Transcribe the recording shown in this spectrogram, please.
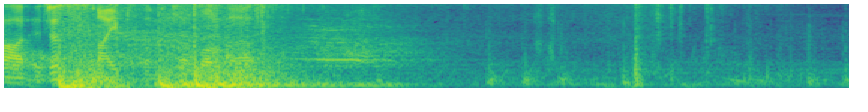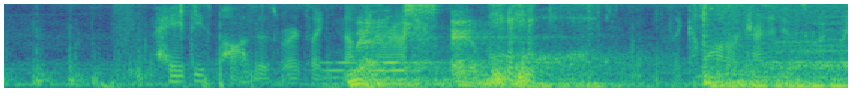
God, it just snipes them. I love that. I hate these pauses where it's like nothing around you. it's like, come on, we're trying to do this quickly.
